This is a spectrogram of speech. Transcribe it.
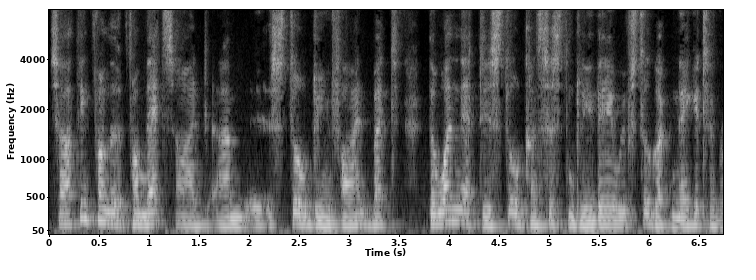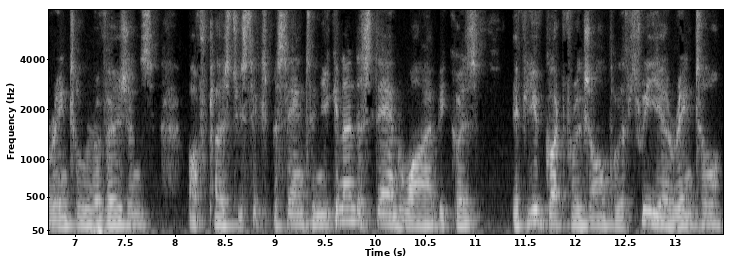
So I think from the from that side, um, still doing fine. But the one that is still consistently there, we've still got negative rental reversions of close to six percent, and you can understand why because if you've got, for example, a three-year rental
